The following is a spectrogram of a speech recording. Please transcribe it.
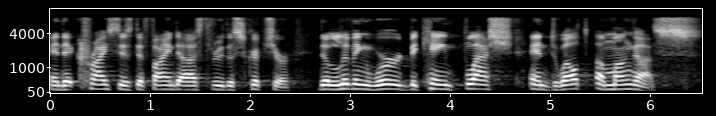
and that Christ is defined to us through the Scripture. The living Word became flesh and dwelt among us.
